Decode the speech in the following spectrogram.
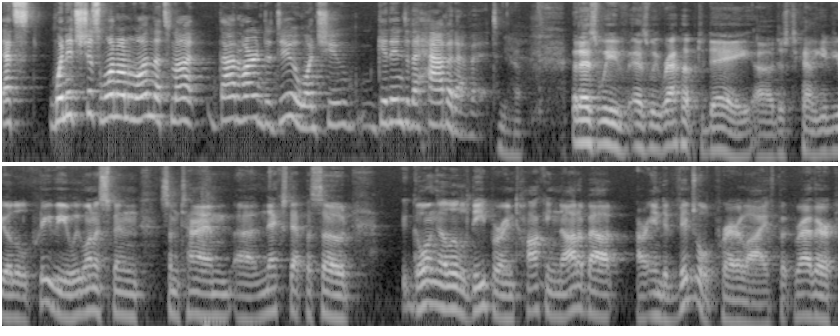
that's when it's just one on one, that's not that hard to do once you get into the habit of it. Yeah. But as we as we wrap up today, uh, just to kind of give you a little preview, we want to spend some time uh, next episode going a little deeper and talking not about our individual prayer life, but rather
